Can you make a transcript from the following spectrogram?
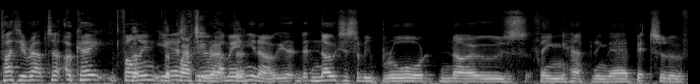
Platyraptor, okay, fine. The- the yes. I mean, you know, noticeably broad nose thing happening there, bit sort of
